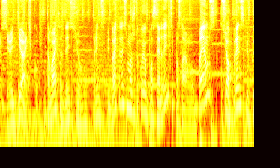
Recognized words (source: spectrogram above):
ось дядьку. Давайте десь його, в принципі, давайте десь може такою посерединці поставимо. Бемс. Все, в принципі, включаємо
